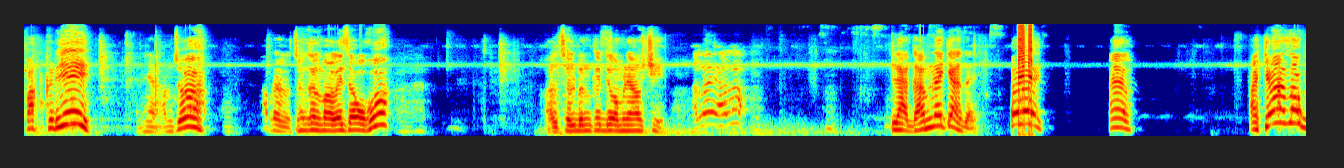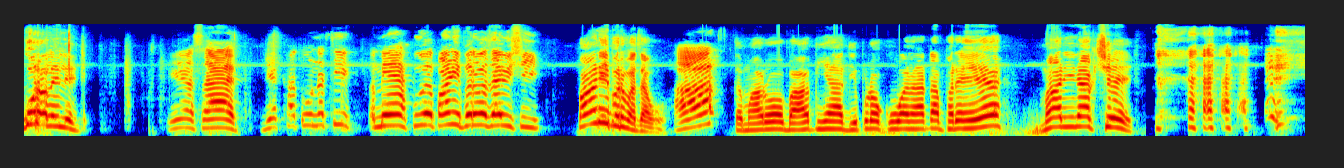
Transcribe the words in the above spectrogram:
પકડી. અને આમ જો આપણે જંગલમાં લઈ જાઓ હો. હલચલ બંધ કરી દો હમણાં આવશે. એટલે ગામના ક્યાં જાય? હાલ. આ ક્યાં જાવ ગોરા લઈ લે એ સાહેબ દેખાતું નથી. અમે કુએ પાણી ભરવા જાવી છી પાણી ભરવા જાવ હા? તમારો બાપ ત્યાં દીપડો કુવાના આટા ફરે હે મારી નાખશે.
